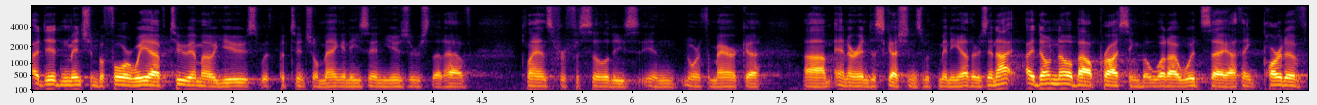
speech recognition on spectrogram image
I didn't mention before, we have two MOUs with potential manganese end users that have plans for facilities in North America um, and are in discussions with many others. And I, I don't know about pricing, but what I would say, I think part of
